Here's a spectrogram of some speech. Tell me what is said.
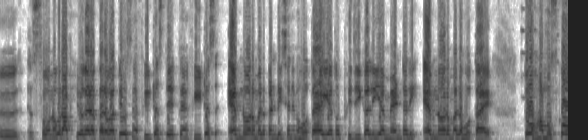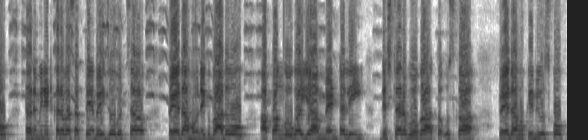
सोनोग्राफी वगैरह करवाते हैं, उसमें फीटस देखते हैं फीटस एबनॉर्मल कंडीशन में होता है या तो फिजिकली या मेंटली एबनॉर्मल होता है। तो हम उसको टर्मिनेट करवा सकते हैं। भाई, जो बच्चा पैदा होने के बाद वो अपंग होगा या मेंटली डिस्टर्ब होगा तो उसका पैदा होकर भी उसको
